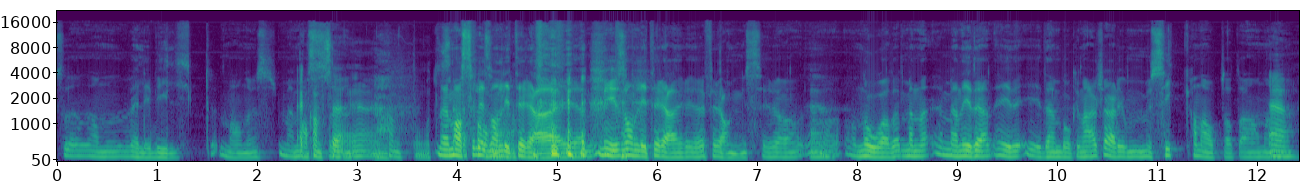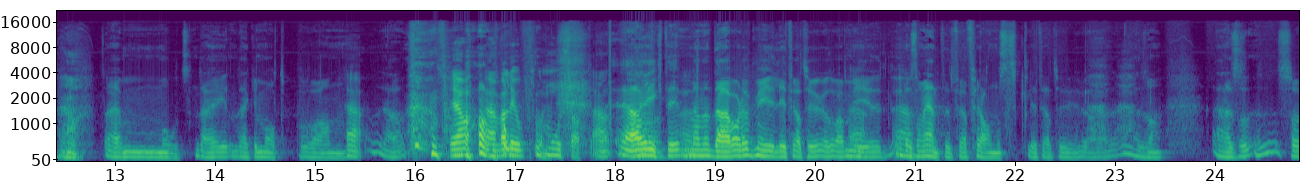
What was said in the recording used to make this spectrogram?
sånn, veldig vilt manus med masse, se, måte med masse litt sånn litterære, mye sånn litterære referanser og, Ja. og, og noe av det. Men, men i, den, i, i den boken her så er det jo musikk han er opptatt av. Han er, Ja, ja. det, er mot, det, er, det er ikke måte på hva han Ja. ja. Ja, er veldig motsatt. Ja, Ja, riktig. Men der var det mye litteratur, og det var mye Ja, ja. liksom hentet fra fransk litteratur. og liksom. Eh, Så, så,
